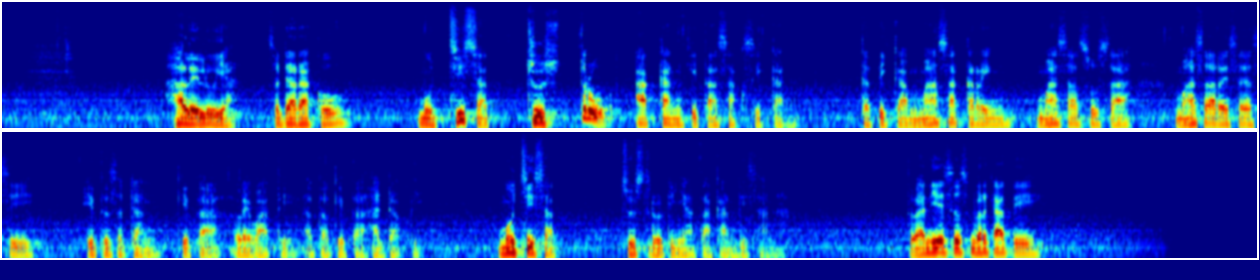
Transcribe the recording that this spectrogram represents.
Haleluya, saudaraku, mujizat justru akan kita saksikan ketika masa kering, masa susah, masa resesi itu sedang kita lewati atau kita hadapi. Mujizat justru dinyatakan di sana. Tuhan Yesus berkati.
